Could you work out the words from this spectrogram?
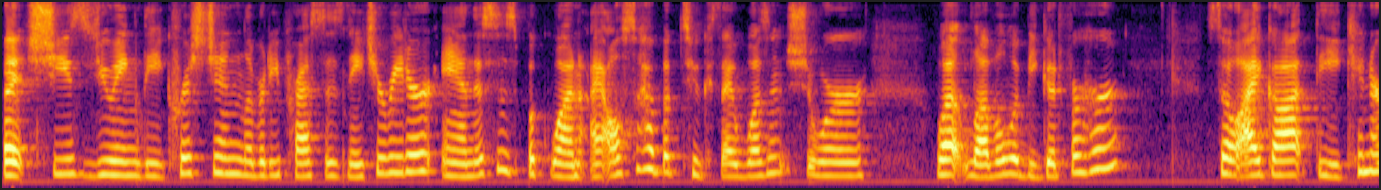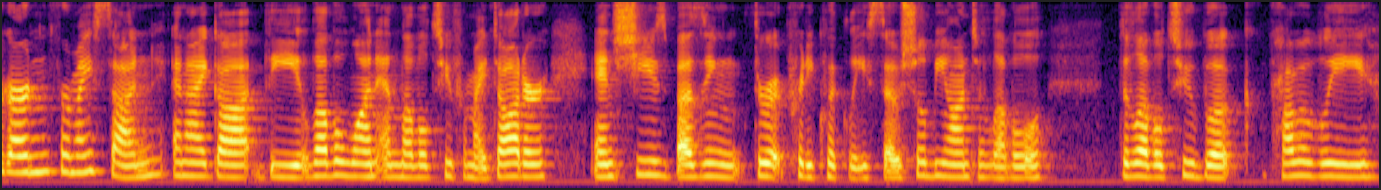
But she's doing the Christian Liberty Press's Nature Reader, and this is book one. I also have book two because I wasn't sure what level would be good for her. So I got the kindergarten for my son, and I got the level one and level two for my daughter, and she's buzzing through it pretty quickly. So she'll be on to level the level two book probably,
